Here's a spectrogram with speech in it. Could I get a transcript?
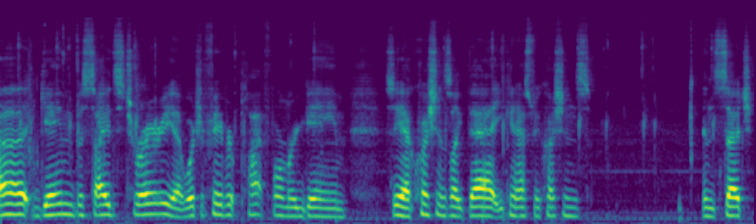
uh, game besides Terraria? What's your favorite platformer game? So yeah, questions like that. You can ask me questions and such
